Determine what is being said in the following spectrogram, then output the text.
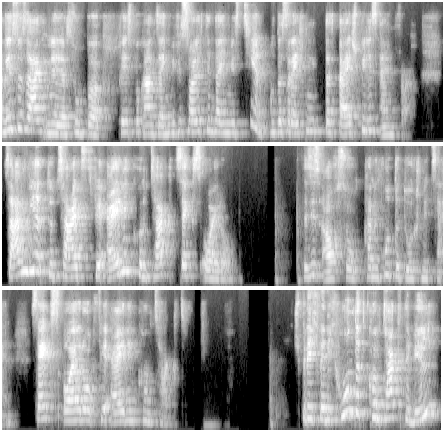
willst du sagen, naja, super, Facebook-Anzeigen, wie viel soll ich denn da investieren? Und das Rechnen, das Beispiel ist einfach. Sagen wir, du zahlst für einen Kontakt 6 Euro. Das ist auch so, kann ein guter Durchschnitt sein. 6 Euro für einen Kontakt. Sprich, wenn ich 100 Kontakte will,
